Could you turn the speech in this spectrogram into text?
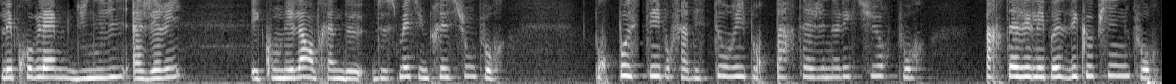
les problèmes d'une vie à gérer, et qu'on est là en train de, de, se mettre une pression pour, pour poster, pour faire des stories, pour partager nos lectures, pour partager les posts des copines, pour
